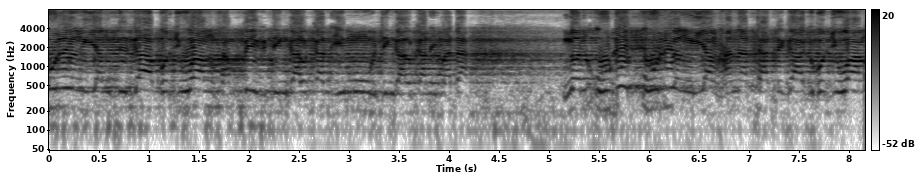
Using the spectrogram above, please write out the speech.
urung yang tegak berjuang sampai tinggalkan ilmu tinggalkan ibadah. Ngan udip urang yang hana tatega berjuang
